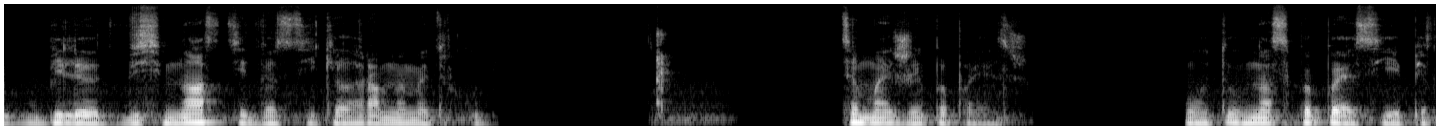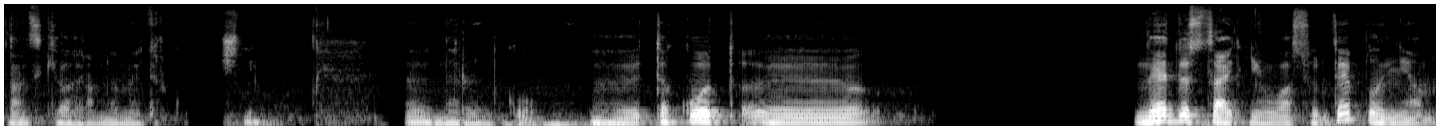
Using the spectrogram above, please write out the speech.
біля 18-20 кг на метр кубічний. Це майже ППС. От У нас ППС є 15 кг на метр кубічний е, на ринку. Е, Так от, недостатньо у вас утеплення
